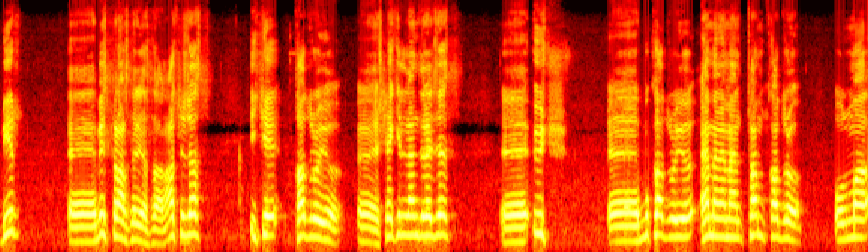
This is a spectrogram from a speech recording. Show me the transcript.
Bir, e, biz transfer yasağını açacağız. İki, kadroyu e, şekillendireceğiz. E, üç, e, bu kadroyu hemen hemen tam kadro olma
